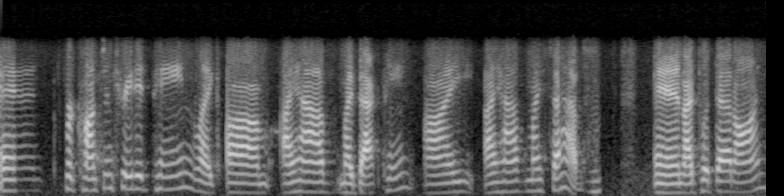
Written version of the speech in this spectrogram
And for concentrated pain, like um, I have my back pain, I I have my salves, and I put that on.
